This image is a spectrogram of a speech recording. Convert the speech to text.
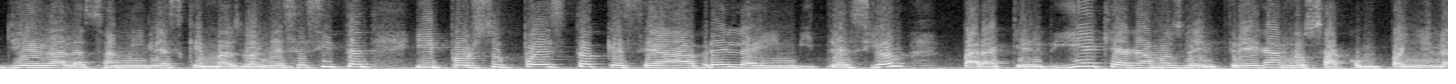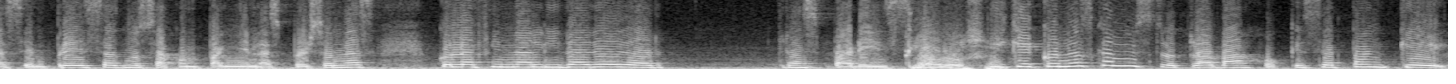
llega a las familias que más lo necesitan y por supuesto que se abre la invitación para que el día que hagamos la entrega nos acompañen las empresas, nos acompañen las personas con la finalidad de dar transparencia y que conozcan nuestro trabajo, que sepan que,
